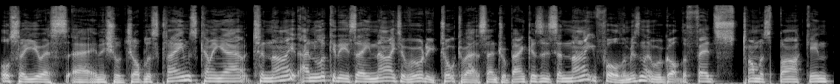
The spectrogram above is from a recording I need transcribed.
Also, US uh, initial jobless claims coming out tonight. And look, it is a night. I've already talked about central bankers. It's a night for them, isn't it? We've got the Fed's Thomas Barkin.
